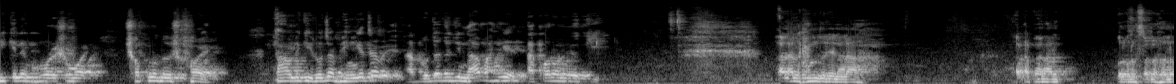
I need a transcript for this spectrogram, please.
বিকেলে ঘুমানোর সময় স্বপ্ন দোষ হয়, তাহলে কি রোজা ভেঙে যাবে? আর রোজা যদি না ভাঙে, তা করণীয় কি? আলহামদুলিল্লাহ। আপনার প্রশ্ন হলো,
